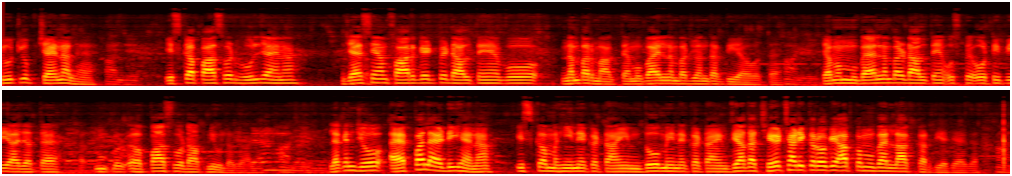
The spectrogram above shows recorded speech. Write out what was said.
यूट्यूब चैनल है हाँ जी। इसका पासवर्ड भूल जाए ना। जैसे हम फारगेट पे डालते हैं वो नंबर माँगता है मोबाइल नंबर जो अंदर दिया होता है। हाँ जब हम मोबाइल नंबर डालते हैं उस पर ओ आ जाता है पासवर्ड आप न्यू लगा लें। हाँ लेकिन जो एप्पल आईडी है ना इसका महीने का टाइम दो महीने का टाइम ज़्यादा छेड़छाड़ी करोगे आपका मोबाइल लॉक कर दिया जाएगा। हाँ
